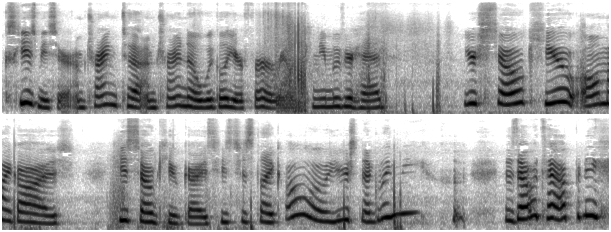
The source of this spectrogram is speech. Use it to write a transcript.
Excuse me, sir. I'm trying to, I'm trying to wiggle your fur around. Can you move your head? You're so cute. Oh my gosh. He's so cute, guys. He's just like, oh, you're snuggling me? Is that what's happening?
